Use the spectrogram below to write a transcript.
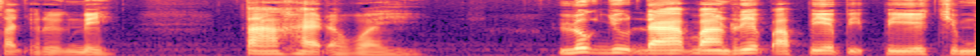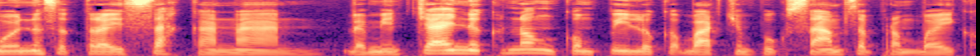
សាច់រឿងនេះតើហេតុអ្វី លោកយូដាបានរៀបអាពាហ៍ពិពាហ៍ជាមួយនឹងស្ត្រីសាសកាណាន ដែលមានចែងនៅក្នុងគម្ពីរលោកុបាទចំពុក38ខ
